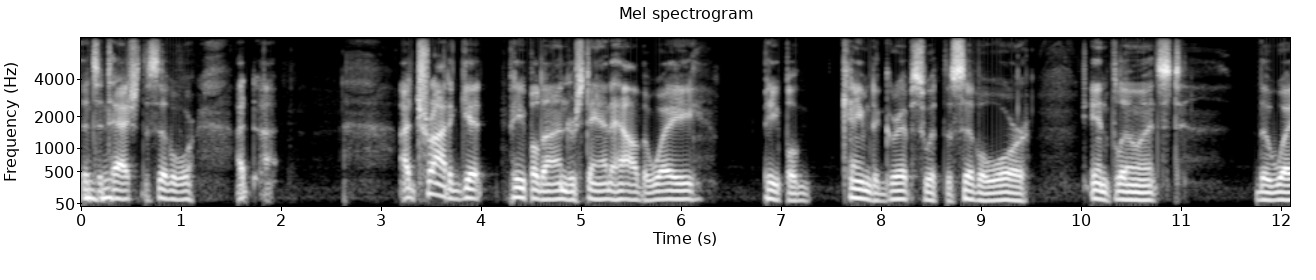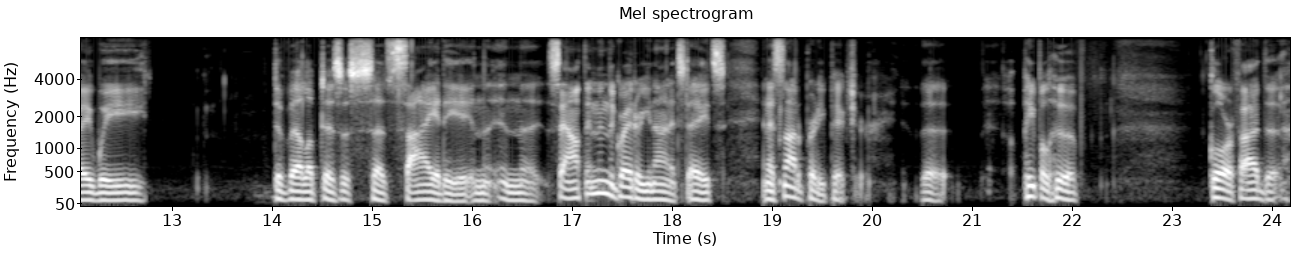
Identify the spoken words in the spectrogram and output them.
that's mm-hmm. attached to the Civil War. I, I, I try to get people to understand how the way people came to grips with the Civil War influenced the way we developed as a society in the, in the South and in the greater United States, and it's not a pretty picture. The people who have glorified the,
